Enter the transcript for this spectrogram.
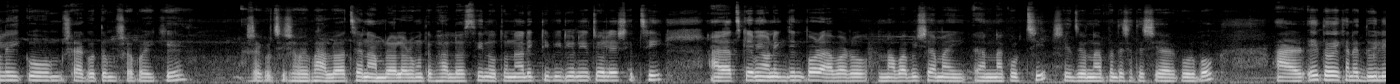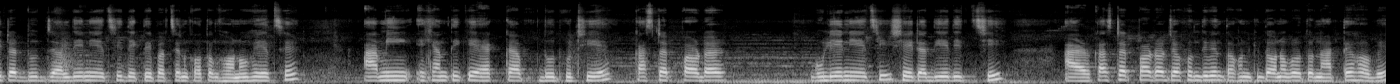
আলাইকুম স্বাগতম সবাইকে। আশা করছি সবাই ভালো আছেন, আমরা আল্লাহর মতো ভালো আছি। নতুন আরেকটি ভিডিও নিয়ে চলে এসেছি। আর আজকে আমি অনেক দিন পর আবারও নবাবি শ্যামাই রান্না করছি সেই জন্য আপনাদের সাথে শেয়ার করব। আর এই তো এখানে দুই লিটার দুধ জাল দিয়ে নিয়েছি, দেখতেই পাচ্ছেন কত ঘন হয়েছে। আমি এখান থেকে এক কাপ দুধ উঠিয়ে কাস্টার্ড পাউডার গুলিয়ে নিয়েছি সেটা দিয়ে দিচ্ছি। আর কাস্টার্ড পাউডার যখন দিবেন তখন কিন্তু অনবরত নাড়তে হবে।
